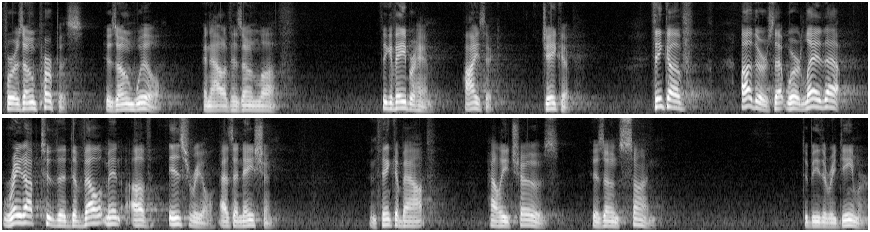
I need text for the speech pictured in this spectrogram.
for His own purpose, His own will, and out of His own love. Think of Abraham, Isaac, Jacob. Think of others that were led up right up to the development of Israel as a nation. And think about how he chose his own son to be the redeemer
